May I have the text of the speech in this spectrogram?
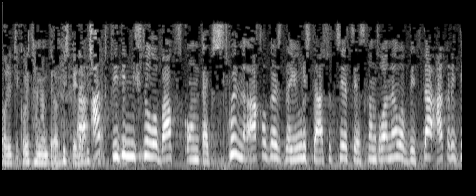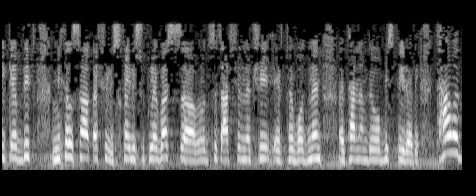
პოლიტიკური თანამდებობის პირების აქ დიდი მნიშვნელობა აქვს კონტექსტს. თქვენ ახალგაზრდა იურისტთა ასოციაციას ხელმძღვანელობდით და აკრიტიკებდით მიხელ სააკაშვილის ხელისუფლებას, როდესაც არჩევნებში ერთვებოდნენ თანამდებობის პირები. თავად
